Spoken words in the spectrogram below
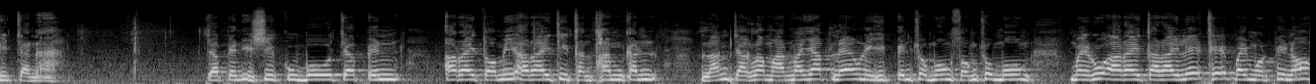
พิจารณา จะเป็นอิชิกุโบจะเป็นอะไรต่อมีอะไรที่ท่านทำกัน หลังจากละหมาดมายัดแล้วนี่อีกเป็นชั่วโมงสองชั่วโมง ไม่รู้อะไรแต่อะไรเละเทะไปหมดพี่น้อง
